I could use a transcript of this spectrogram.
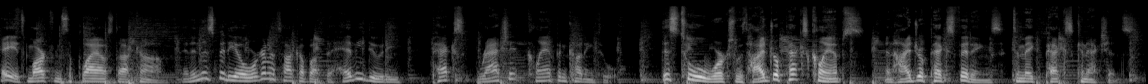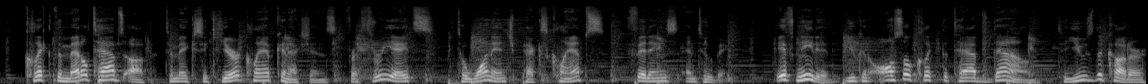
Hey, it's Mark from SupplyHouse.com, and in this video we're going to talk about the heavy-duty PEX ratchet clamp and cutting tool. This tool works with HydroPEX clamps and HydroPEX fittings to make PEX connections. Click the metal tabs up to make secure clamp connections for 3 8 to 1 inch PEX clamps, fittings, and tubing. If needed, you can also click the tabs down to use the cutter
